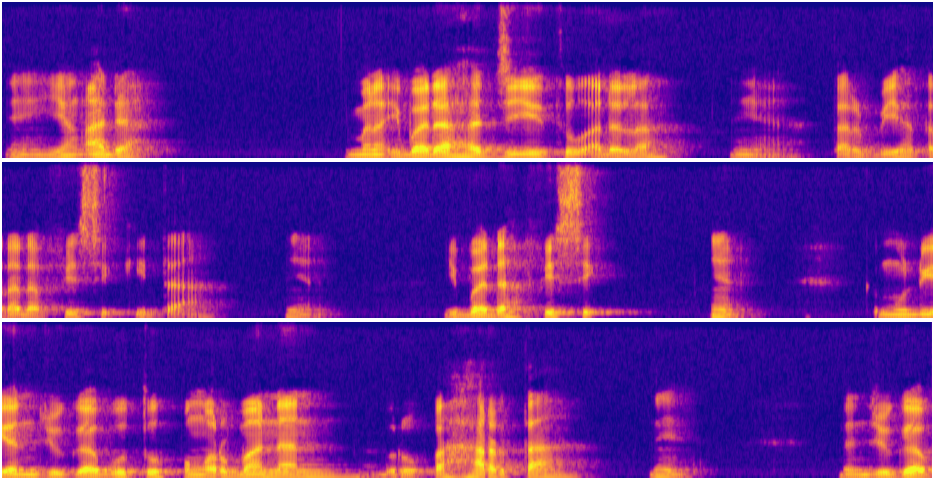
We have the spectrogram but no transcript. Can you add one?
eh, yang ada. Di mana ibadah haji itu adalah ya, tarbiyah terhadap fisik kita, ya, ibadah fisik, ya. kemudian juga butuh pengorbanan berupa harta, ya, dan juga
